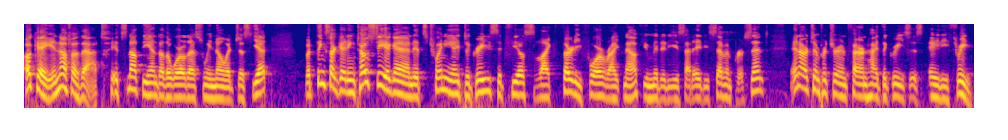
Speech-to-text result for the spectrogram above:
Okay, enough of that. It's not the end of the world as we know it just yet. But things are getting toasty again. It's 28 degrees. It feels like 34 right now. Humidity is at 87%. And our temperature in Fahrenheit degrees is 83.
